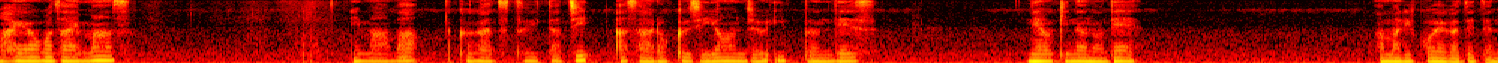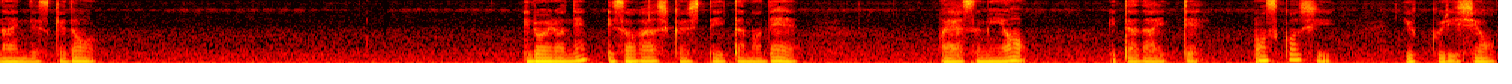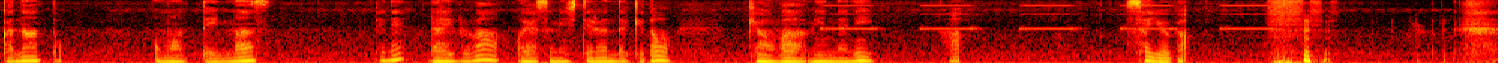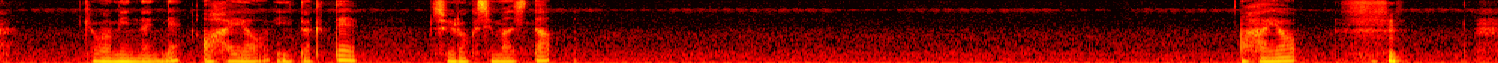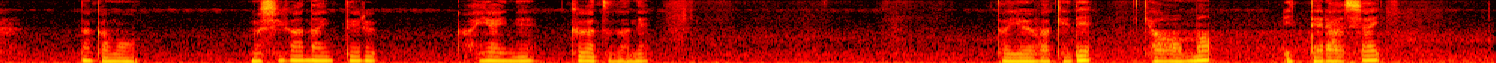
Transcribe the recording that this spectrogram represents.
おはようございます。今は9月1日朝6時41分です。寝起きなのであまり声が出てないんですけどいろいろね忙しくしていたのでお休みをいただいてもう少しゆっくりしようかなと思っています。でねライブはお休みしてるんだけど今日はみんなにあ左右が。今日はみんなにね「おはよう」言いたくて収録しました。おはよう。なんかもう虫が鳴いてる。早いね。9月だね。というわけで今日もいってらっしゃい。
